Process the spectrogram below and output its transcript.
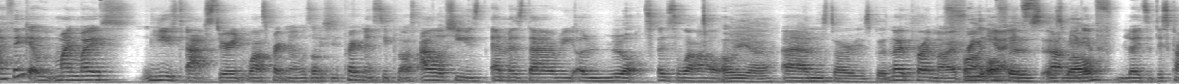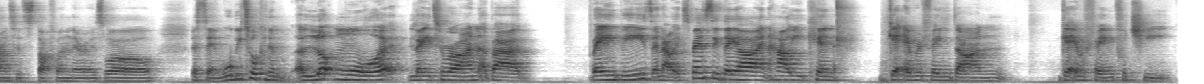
I think it, my most used apps during whilst pregnant was obviously Pregnancy Plus. I also used Emma's Diary a lot as well. Oh, yeah. Um, Emma's Diary is good. No promo, Free but yeah, offers it's, as um, well. Loads of discounted stuff on there as well. Listen, we'll be talking a lot more later on about babies and how expensive they are and how you can get everything done, get everything for cheap.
